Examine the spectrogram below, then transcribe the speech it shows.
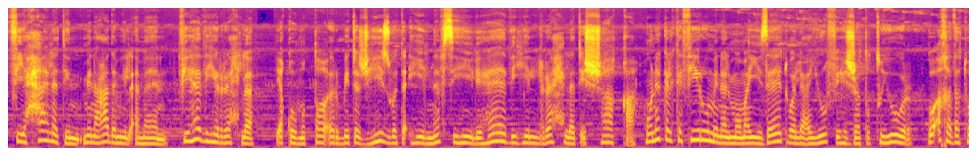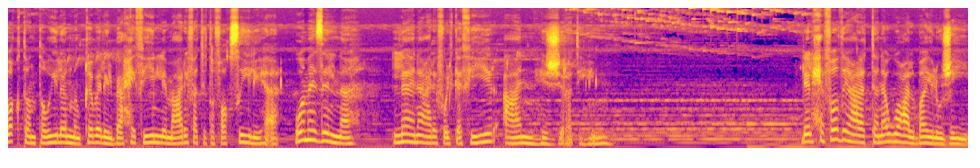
في حالة من عدم الأمان في هذه الرحلة يقوم الطائر بتجهيز وتأهيل نفسه لهذه الرحلة الشاقة. هناك الكثير من المميزات والعيوب في هجرة الطيور، وأخذت وقتا طويلا من قبل الباحثين لمعرفة تفاصيلها، وما زلنا لا نعرف الكثير عن هجرتهم. للحفاظ على التنوع البيولوجي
